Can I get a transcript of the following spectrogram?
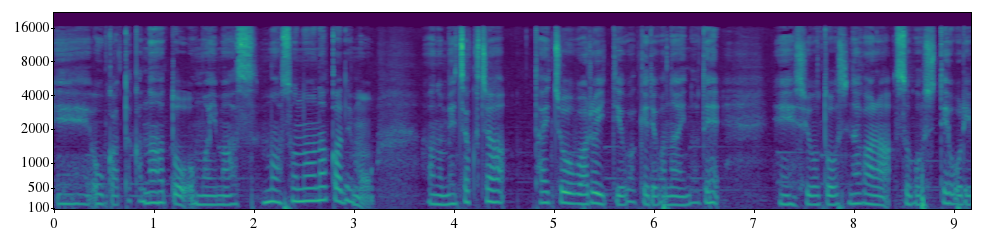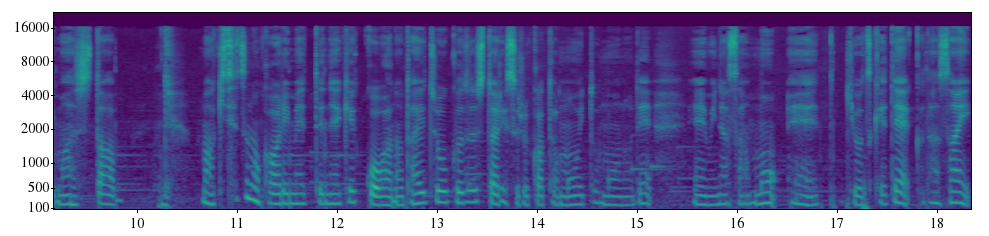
えー、多かったかなと思います。まあその中でもあのめちゃくちゃ体調悪いっていうわけではないので、えー、仕事をしながら過ごしておりました。まあ、季節の変わり目ってね結構あの体調を崩したりする方も多いと思うので、えー、皆さんも、えー、気をつけてください。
